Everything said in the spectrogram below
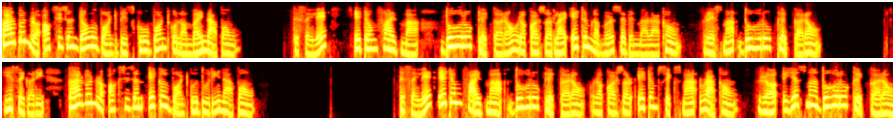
कार्बन र अक्सिजन डबल बन्ड बीचको बन्डको लम्बाई नापौं। त्यसैले एटम 5 मा दोहोरो क्लिक गरौँ र कर्सरलाई एटम नम्बर 7 मा राखौं र यसमा दोहोरो क्लिक गरौँ। यसैगरी कार्बन र अक्सिजन एकल बन्डको दूरी नापौं। त्यसैले एटम 5 मा दोहोरो क्लिक गरौँ र कर्सर एटम 6 मा राखौं। र यसमा दोहोरो क्लिक गरौँ।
